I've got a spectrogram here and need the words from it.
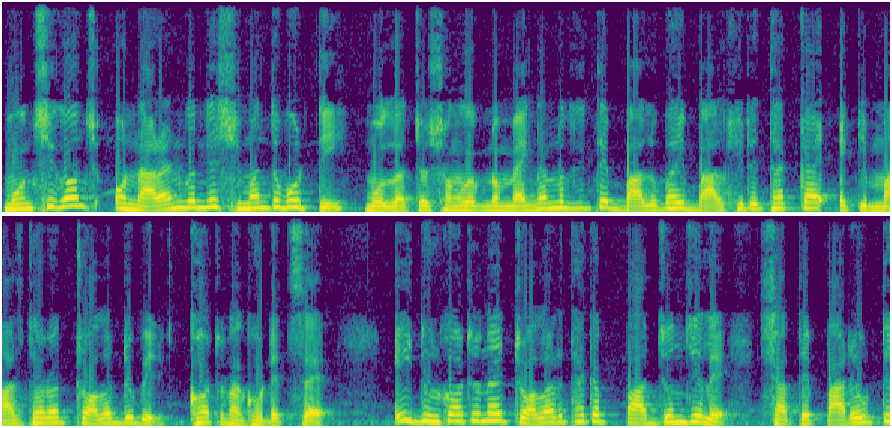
মুন্সীগঞ্জ ও নারায়ণগঞ্জের সীমান্তবর্তী মোল্লাচর সংলগ্ন মেঘনা নদীতে বালুবাহী বালখেটে থাকায় একটি মাছ ধরার ট্রলার ডুবির ঘটনা ঘটেছে। এই দুর্ঘটনায় ট্রলারে থাকা পাঁচজন জেলে সাথে পারে উঠতে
